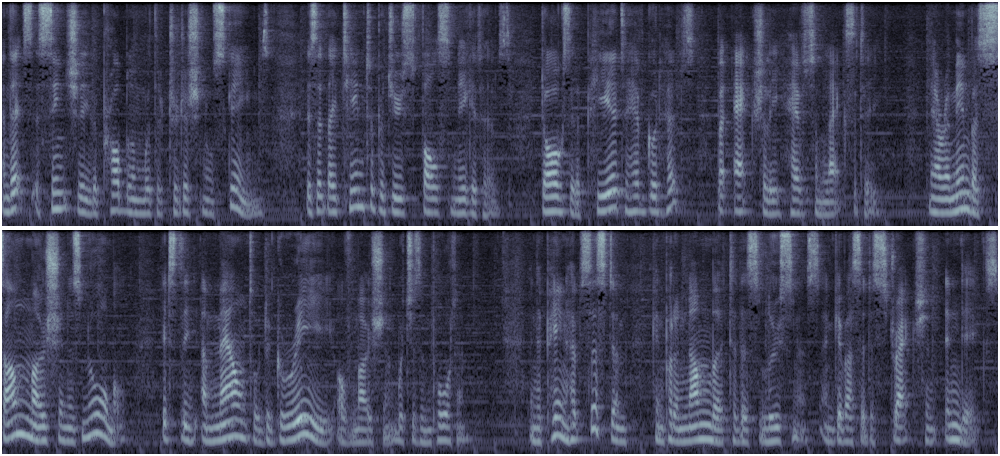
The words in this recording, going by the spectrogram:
And that's essentially the problem with the traditional schemes, is that they tend to produce false negatives, dogs that appear to have good hips but actually have some laxity. Now remember, some motion is normal. It's the amount or degree of motion which is important. And the PennHIP system can put a number to this looseness and give us a distraction index.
